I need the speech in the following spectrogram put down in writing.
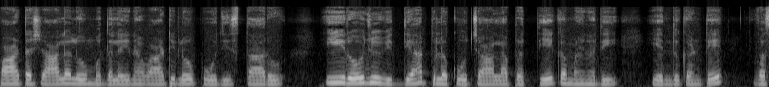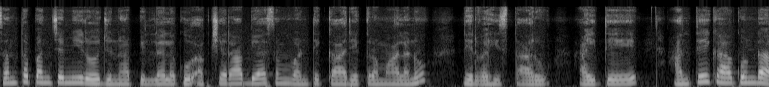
పాఠశాలలు మొదలైన వాటిలో పూజిస్తారు. ఈరోజు విద్యార్థులకు చాలా ప్రత్యేకమైనది. ఎందుకంటే వసంత పంచమి రోజున పిల్లలకు అక్షరాభ్యాసం వంటి కార్యక్రమాలను నిర్వహిస్తారు. అయితే అంతేకాకుండా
